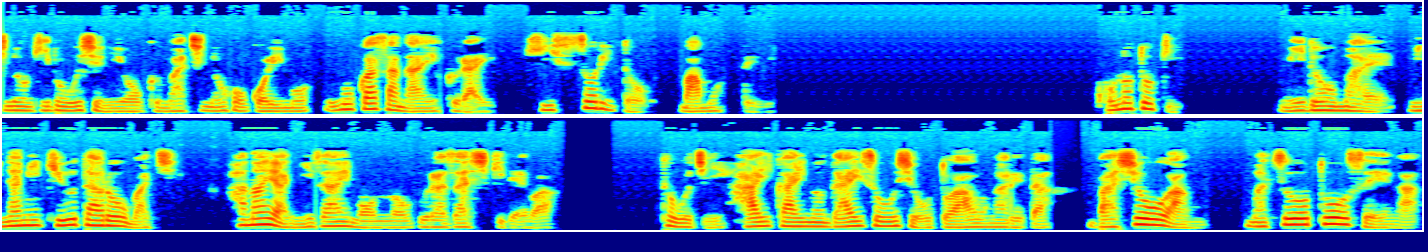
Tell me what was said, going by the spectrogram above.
橋の希望種に置く町の誇りも動かさないくらいひっそりと守っている。この時、御堂前南九太郎町花屋二左衛門の裏座敷では、当時徘徊の大総称と仰がれた芭蕉庵松尾東生が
